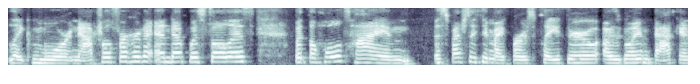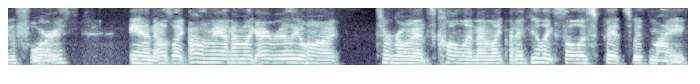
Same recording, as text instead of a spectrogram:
like more natural for her to end up with Solas. But the whole time, especially through my first playthrough, I was going back and forth. And I was like, oh man, I'm like, I really want to romance Cullen. I'm like, but I feel like Solas fits with my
